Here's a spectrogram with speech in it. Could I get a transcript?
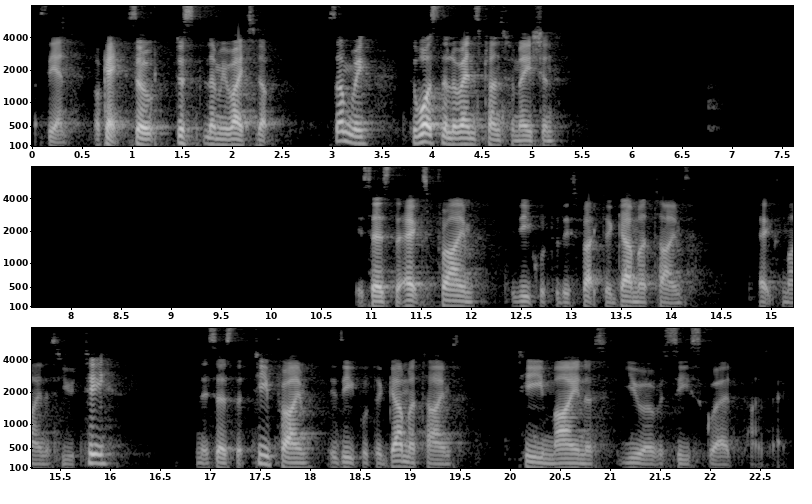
That's the end. Okay, so just let me write it up. Summary. So what's the Lorentz transformation? It says that x prime is equal to this factor gamma times x minus ut. And it says that t prime is equal to gamma times t minus u over c squared times x.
